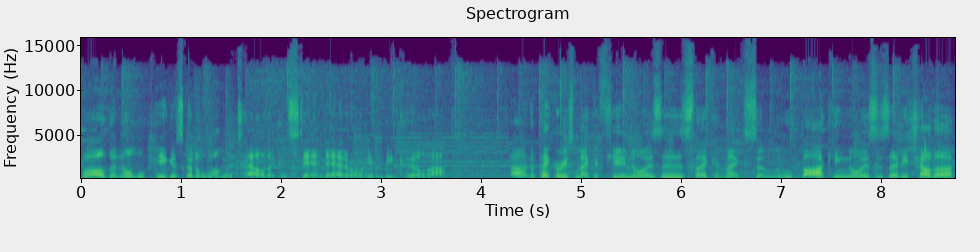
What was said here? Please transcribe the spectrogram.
while the normal pig has got a longer tail that can stand out or even be curled up. Uh, the peccaries make a few noises, they can make some little barking noises at each other,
